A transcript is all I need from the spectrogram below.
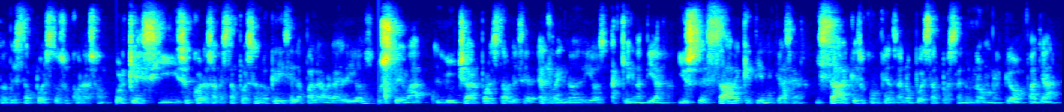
dónde está puesto su corazón. Porque si su corazón está puesto en lo que dice la palabra de Dios, usted va a luchar por establecer el reino de Dios aquí en la tierra. Y usted sabe qué tiene que hacer. Y sabe que su confianza no puede estar puesta en un hombre que va a fallar,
